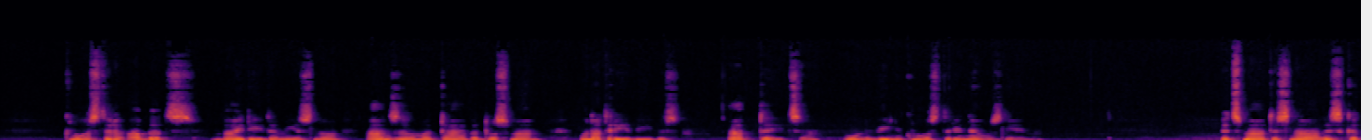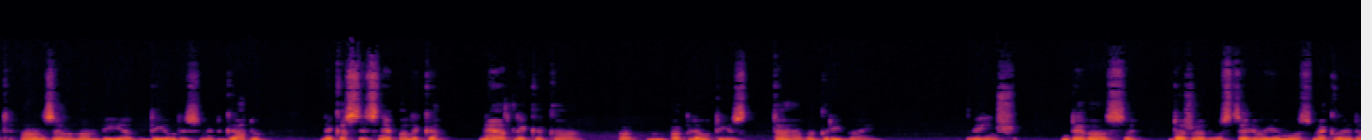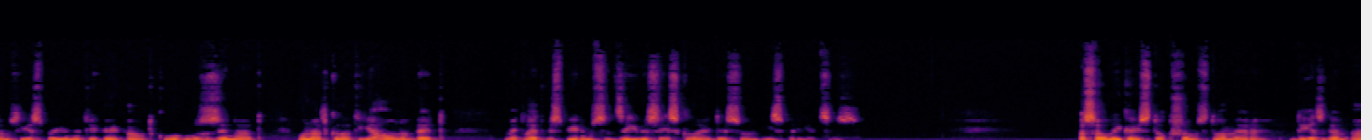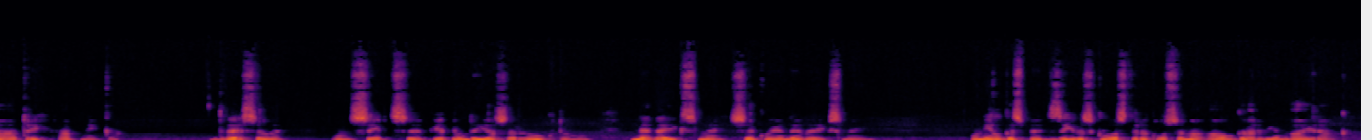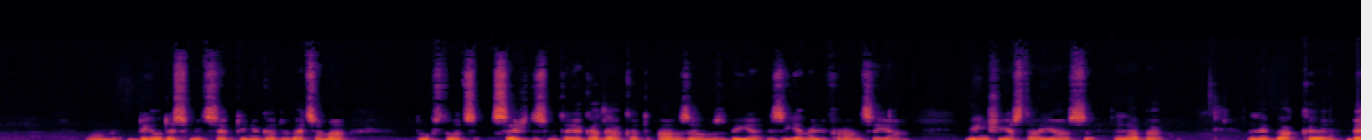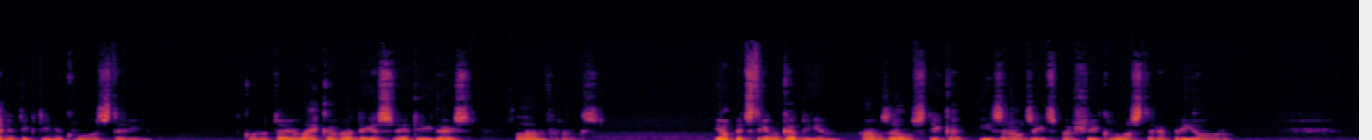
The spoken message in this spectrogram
klostera abats, baidīdamies no Anzelma tēva dusmām un atriebības, atteica un viņu klosteri neuzņēma. Pēc mātes nāves, kad Anzelmam bija 20 gadu, nekas cits nepalika, neatlika kā pa, pakļauties tēva gribai. Viņš devās dažādos ceļojumos, meklēdams iespēju ne tikai kaut ko uzzināt un atklāt jaunu, bet meklēt vispirms dzīves izklaides un izprieces. Pasaulīgais tukšums tomēr diezgan ātri apnika. Dvēsele un sirds piepildījās ar rūgtumu, neveiksme sekoja neveiksmei, un ilgas pēc dzīves klostera klusumā auga ar vien vairāk un 27 gadu vecumā 1060. gadā, kad Anzelms bija Ziemeļfrancijā, viņš iestājās Lebaka benediktiņu klosterī, kuru tajā laikā vadīja svētīgais Lanfranks. Jau pēc trim gadiem Anzelms tika izraudzīts par šī klostera prioru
